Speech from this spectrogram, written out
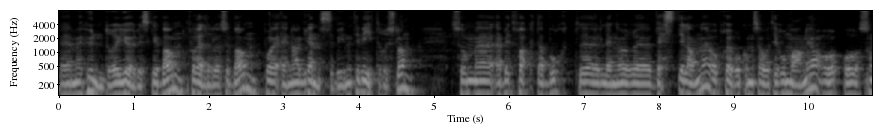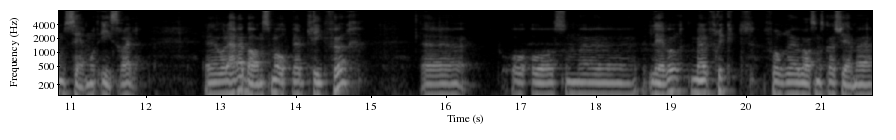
eh, med 100 jødiske barn, foreldreløse barn, på en av grensebyene til Hviterussland. Som eh, er blitt frakta bort lenger vest i landet og prøver å komme seg over til Romania, og, og som ser mot Israel. Og det her er barn som har opplevd krig før. Og, og, som lever med frykt for hva som skal skje med,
